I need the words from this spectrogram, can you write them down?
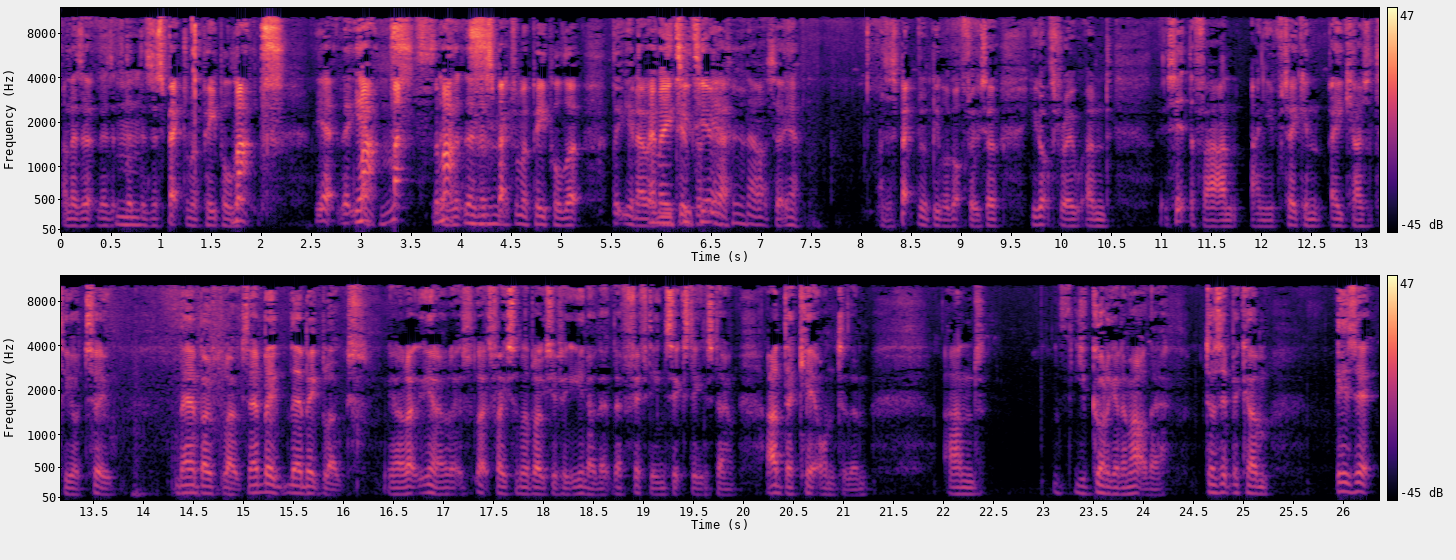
and there's a there's a, hmm. there's a spectrum of people. That, MATTs. Yeah, the, yeah, MATTs. MATTs. The There's, a, MATTs. there's a spectrum of people that, that you know. and you can- M-A-T-T-S, Yeah, yeah. no, that's it. Yeah, there's a spectrum of people got through. So you got through, and it's hit the fan, and you've taken a casualty or two. They're both blokes. They're big. They're big blokes. You know, like, you know. Let's, let's face some of the blokes. You think, you know, they're, they're 15, 16 stone. Add their kit onto them, and you've got to get them out of there. Does it become? Is it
